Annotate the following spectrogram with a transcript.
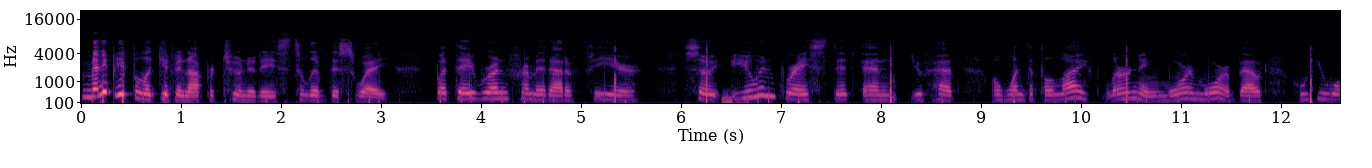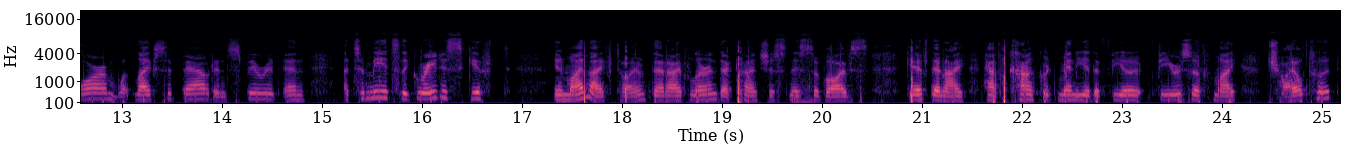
many people are given opportunities to live this way, but they run from it out of fear. So you embraced it, and you've had a wonderful life, learning more and more about who you are and what life's about and spirit. And uh, to me, it's the greatest gift in my lifetime that I've learned that consciousness yeah. survives gift, and I have conquered many of the fear, fears of my childhood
